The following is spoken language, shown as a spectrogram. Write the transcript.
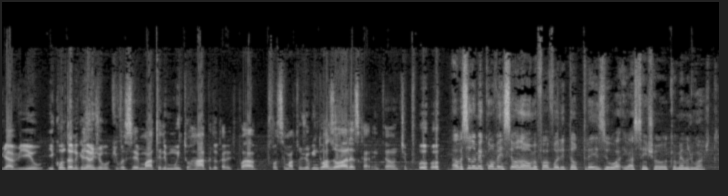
já viu. E contando que ele é um jogo que você mata ele muito rápido, cara. Tipo, ah, pô, você mata o jogo em duas horas, cara. Então, tipo. Ah, você não me convenceu não, meu favorito é o 3 e o, e o Ascension é o que eu menos gosto.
